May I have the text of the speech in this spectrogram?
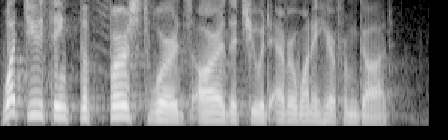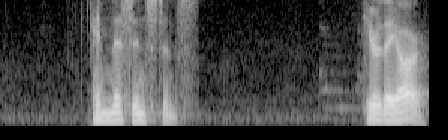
What do you think the first words are that you would ever want to hear from God? In this instance, here they are.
